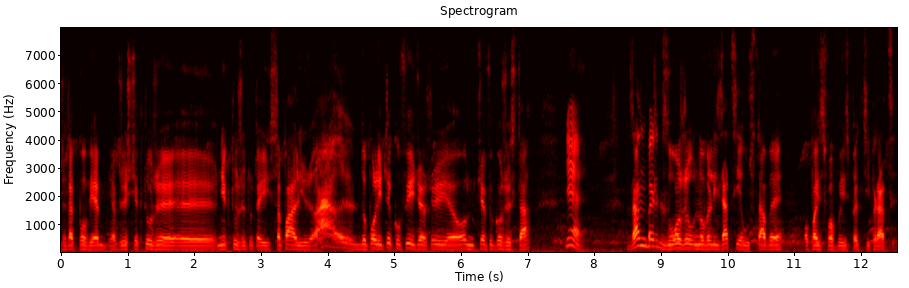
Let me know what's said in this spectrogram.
że tak powiem, jak żeście którzy, e, niektórzy tutaj sapali, że a, do polityków idziesz i on cię wykorzysta. Nie. Zandberg złożył nowelizację ustawy o Państwowej Inspekcji Pracy.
